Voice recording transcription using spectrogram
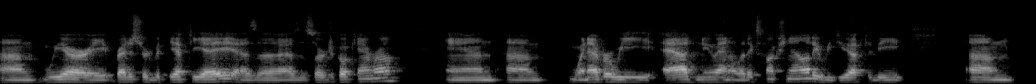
um, we are a, registered with the FDA as a as a surgical camera, and um, whenever we add new analytics functionality, we do have to be um,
